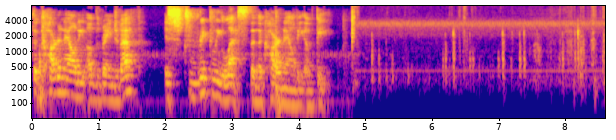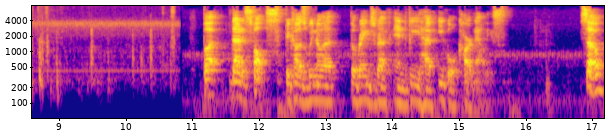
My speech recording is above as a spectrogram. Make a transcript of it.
the cardinality of the range of f is strictly less than the cardinality of B. But that is false, because we know that the range of f and b have equal cardinalities. So,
